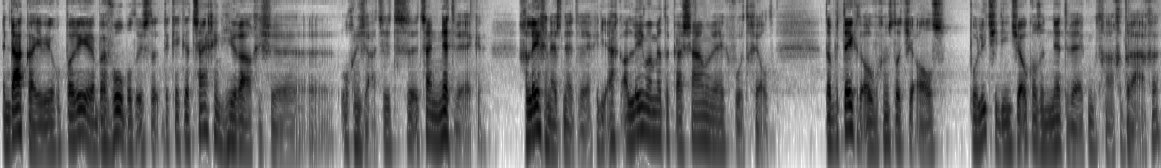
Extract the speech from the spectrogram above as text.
En daar kan je weer op pareren. Bijvoorbeeld is dat, kijk, het zijn geen hiërarchische uh, organisaties, het, het, zijn netwerken, gelegenheidsnetwerken, die eigenlijk alleen maar met elkaar samenwerken voor het geld. Dat betekent overigens dat je als politiedienst je ook als een netwerk moet gaan gedragen,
